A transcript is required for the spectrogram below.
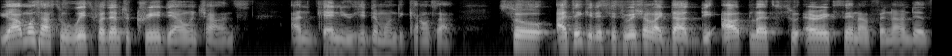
You almost have to wait for them to create their own chance and then you hit them on the counter. So I think in a situation like that, the outlets to Eriksen and Fernandes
